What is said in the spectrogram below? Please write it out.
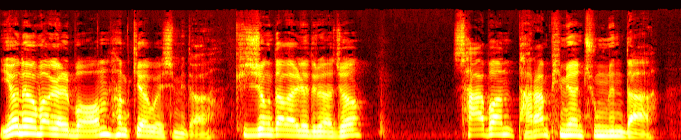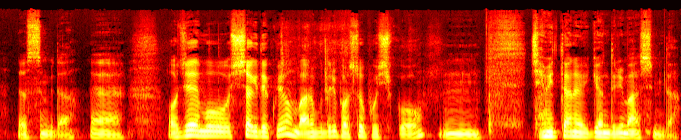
이연의 음악 앨범 함께하고 계십니다. 퀴즈 정답 알려드려야죠. 4번 바람 피면 죽는다 였습니다. 예. 어제 뭐 시작이 됐고요. 많은 분들이 벌써 보시고, 음, 재밌다는 의견들이 많습니다.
